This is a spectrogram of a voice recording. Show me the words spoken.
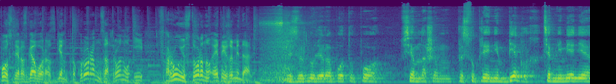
после разговора с генпрокурором затронул и вторую сторону этой же медали. Развернули работу по всем нашим преступлениям беглых. Тем не менее,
